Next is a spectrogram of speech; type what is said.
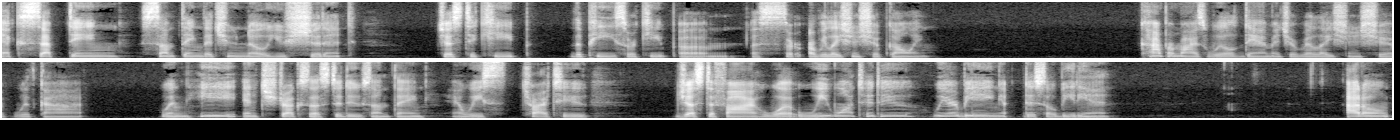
accepting something that you know you shouldn't just to keep the peace or keep um, a, a relationship going. Compromise will damage a relationship with God. When He instructs us to do something and we try to justify what we want to do, we are being disobedient. I don't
